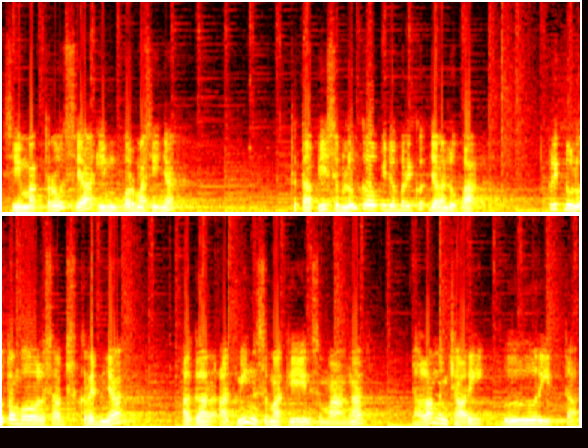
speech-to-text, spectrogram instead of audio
simak terus ya informasinya. Tetapi sebelum ke video berikut jangan lupa klik dulu tombol subscribe-nya agar admin semakin semangat dalam mencari berita.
